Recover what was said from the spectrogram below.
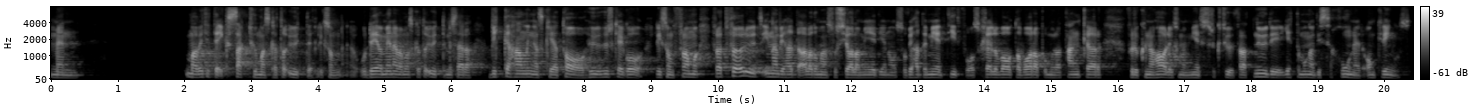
men man vet inte exakt hur man ska ta ut det. Liksom. Och det jag menar med att man ska ta ut det med så här, vilka handlingar ska jag ta? Hur, hur ska jag gå liksom, framåt? För att förut, innan vi hade alla de här sociala medierna och så, vi hade mer tid för oss själva att ta vara på våra tankar för att kunna ha liksom, en mer struktur. För att nu är det jättemånga distraktioner omkring oss.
